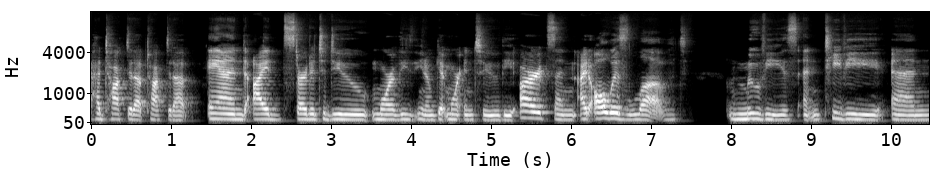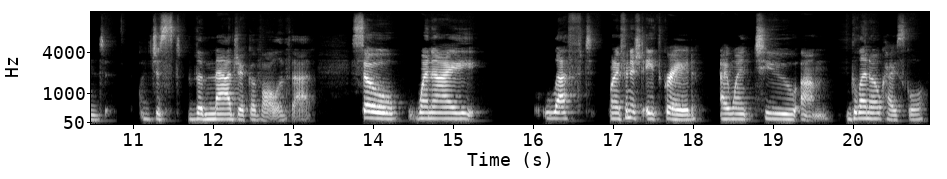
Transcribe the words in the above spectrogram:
had talked it up talked it up and i'd started to do more of these you know get more into the arts and i'd always loved movies and tv and just the magic of all of that. So when i left when i finished eighth grade i went to um, glen oak high school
